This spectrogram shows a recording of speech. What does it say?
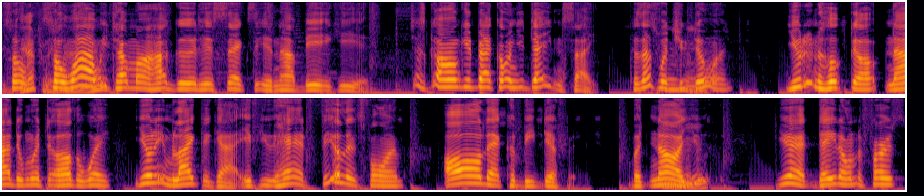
So Definitely so why are we talking about how good his sex is and how big he is? Just go and get back on your dating site. Cause that's what Mm-hmm. you're doing. You didn't hooked up, now it went the other way. You don't even like the guy. If you had feelings for him, all that could be different. But no, Mm-hmm. you you had date on the first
